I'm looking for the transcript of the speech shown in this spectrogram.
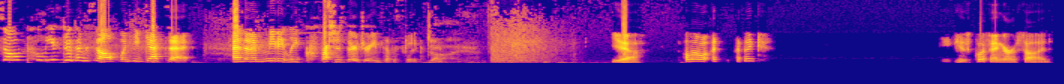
so pleased with himself when he gets it, and then immediately crushes their dreams of escape. Yeah. Although I I think his cliffhanger aside,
